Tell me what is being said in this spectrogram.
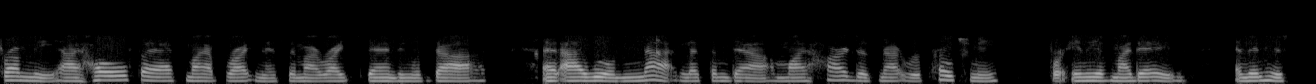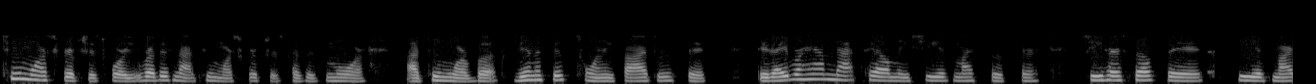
from me. I hold fast my uprightness and my right standing with God, and I will not let them down. My heart does not reproach me for any of my days. And then here's two more scriptures for you. Well, there's not two more scriptures because it's more, uh, two more books. Genesis 25 through 6. Did Abraham not tell me she is my sister? She herself said, he is my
